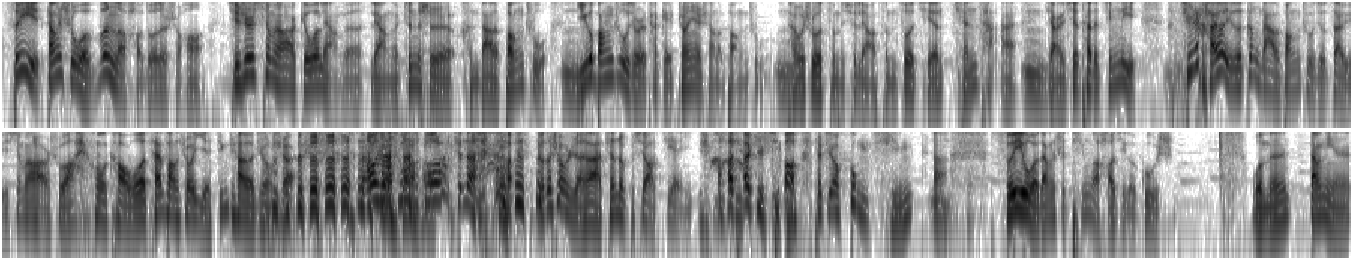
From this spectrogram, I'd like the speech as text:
所以当时我问了好多的时候，其实谢梦瑶给我两个两个真的是很大的帮助。嗯一个帮助就是他给专业上的帮助，嗯他会说怎么去聊，怎么做前前采，嗯讲一些他的经历。其实还有一个更大的帮助就在于谢梦瑶老师说：“哎，我靠，我采访的时候也经常有这种事儿，然后就舒服多了，真的。有的时候人啊，真的不需要建议，他只需要他只要共情啊。所以我当时听了好几个故事。我们当年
